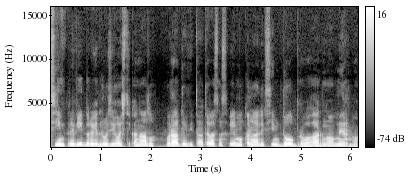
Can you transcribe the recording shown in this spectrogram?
Всім привіт, дорогі друзі, гості каналу. Радий вітати вас на своєму каналі. Всім доброго, гарного, мирного,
